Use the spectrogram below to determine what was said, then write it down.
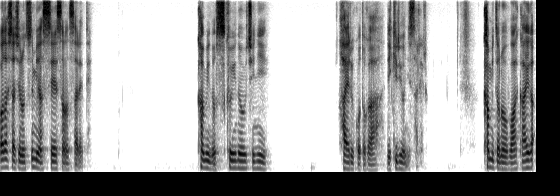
私たちの罪は清算されて神の救いのうちに入ることができるようにされる。神との和解が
